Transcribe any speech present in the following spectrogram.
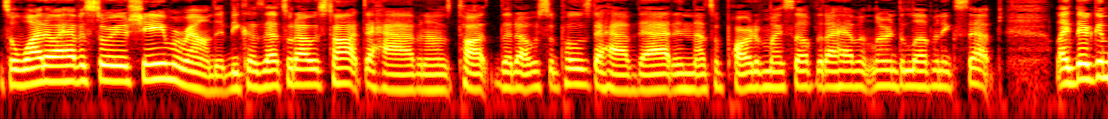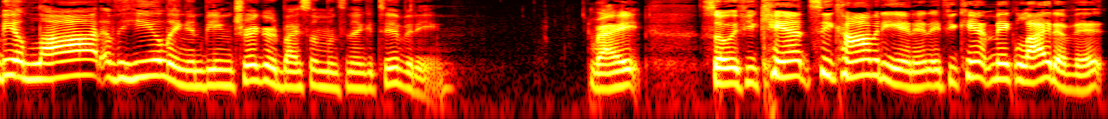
So why do I have a story of shame around it? Because that's what I was taught to have, and I was taught that I was supposed to have that, and that's a part of myself that I haven't learned to love and accept. Like there can be a lot of healing in being triggered by someone's negativity. Right? So if you can't see comedy in it, if you can't make light of it,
